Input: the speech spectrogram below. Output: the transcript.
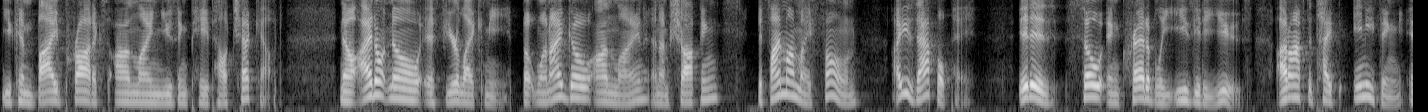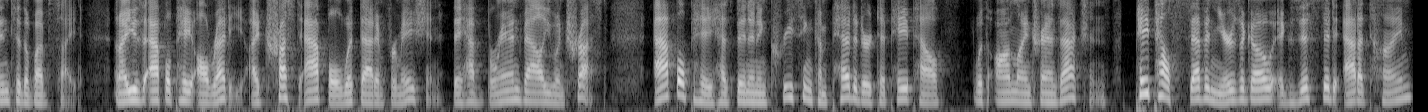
You can buy products online using PayPal checkout. Now, I don't know if you're like me, but when I go online and I'm shopping, if I'm on my phone, I use Apple Pay. It is so incredibly easy to use. I don't have to type anything into the website. And I use Apple Pay already. I trust Apple with that information. They have brand value and trust. Apple Pay has been an increasing competitor to PayPal with online transactions. PayPal seven years ago existed at a time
